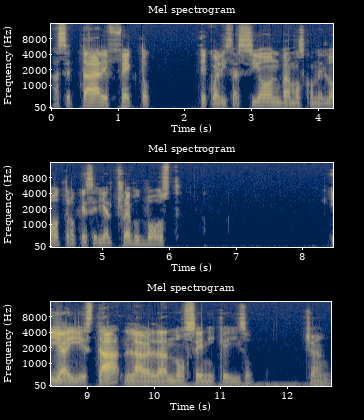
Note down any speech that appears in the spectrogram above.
Aceptar, efecto, ecualización. Vamos con el otro que sería el treble boost. Y ahí está. La verdad no sé ni qué hizo. Chan,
